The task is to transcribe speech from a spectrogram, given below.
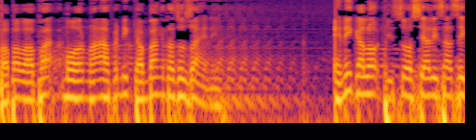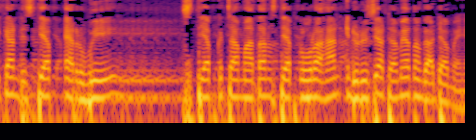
Bapak-bapak mohon maaf ini gampang atau susah ini? Ini kalau disosialisasikan di setiap RW Setiap kecamatan, setiap kelurahan Indonesia damai atau enggak damai?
